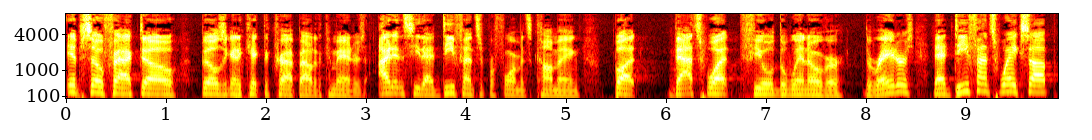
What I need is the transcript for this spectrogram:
Ipso facto, Bills are going to kick the crap out of the Commanders. I didn't see that defensive performance coming, but that's what fueled the win over the Raiders. That defense wakes up.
